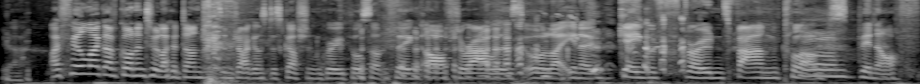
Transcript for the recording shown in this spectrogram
Yeah. I feel like I've gone into like a Dungeons and Dragons discussion group or something after hours, or like you know Game of Thrones fan club oh. spin off.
